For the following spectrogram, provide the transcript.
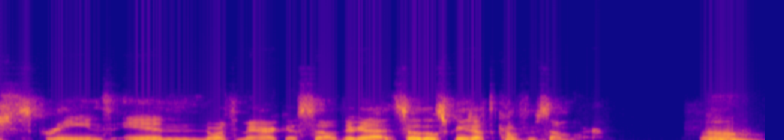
screens in North America. So they're gonna, so those screens have to come from somewhere. Oh,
